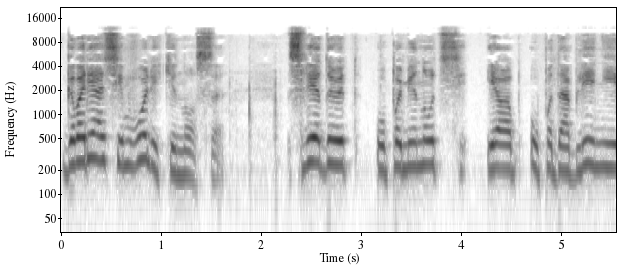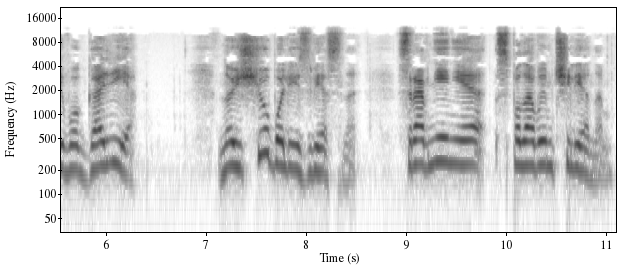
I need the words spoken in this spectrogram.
Говоря о символике носа, следует упомянуть и об уподоблении его горе, но еще более известно сравнение с половым членом.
